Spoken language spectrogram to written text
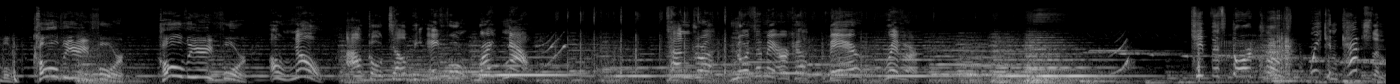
Trouble. Call the A4. Call the A4. Oh no! I'll go tell the A4 right now! Tundra, North America, Bear River. Keep this door closed. We can catch them.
